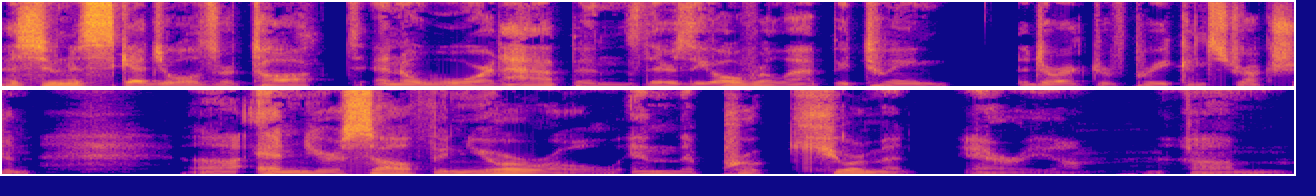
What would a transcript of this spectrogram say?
as soon as schedules are talked and award happens, there's the overlap between the director of pre construction uh, and yourself in your role in the procurement area. Um,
